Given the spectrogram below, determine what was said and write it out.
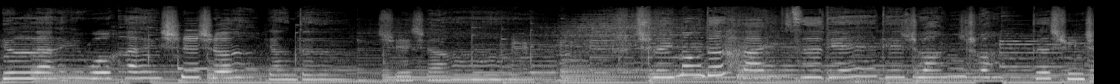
原来我还是这样的。倔强，追梦的孩子跌跌撞撞的寻找，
